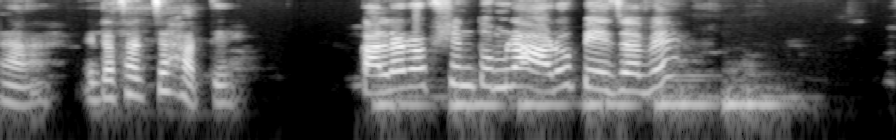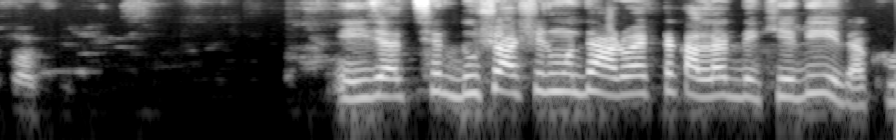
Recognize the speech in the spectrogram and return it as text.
হ্যাঁ এটা থাকছে হাতে। কালার অপশন তোমরা আরও পেয়ে যাবে। এই যাচ্ছে, দুশো আশির মধ্যে আরও একটা কালার দেখিয়ে দিই দেখো।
